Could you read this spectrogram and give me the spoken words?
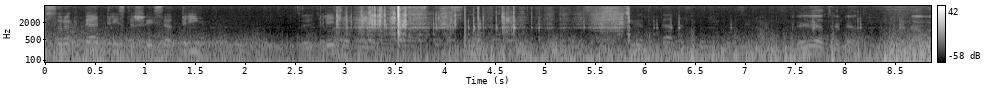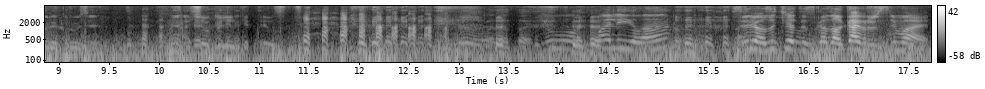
045 363. Привет, ребят. Даури, Грузия. А что блинки трился? Ну вот, полила, ну а? Серега, зачем ты сказал? Камера же снимает.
